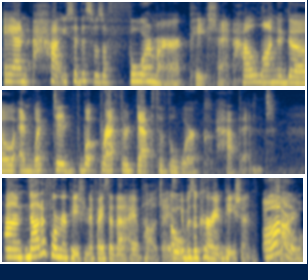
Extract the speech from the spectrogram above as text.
And how you said this was a former patient. How long ago and what did what breadth or depth of the work happened? Um, not a former patient. If I said that, I apologize. Oh. It was a current patient. Oh, Sorry.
